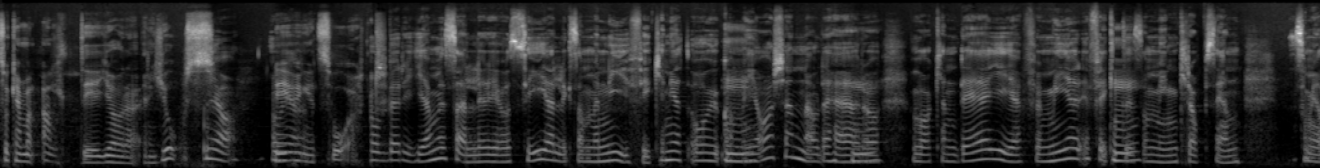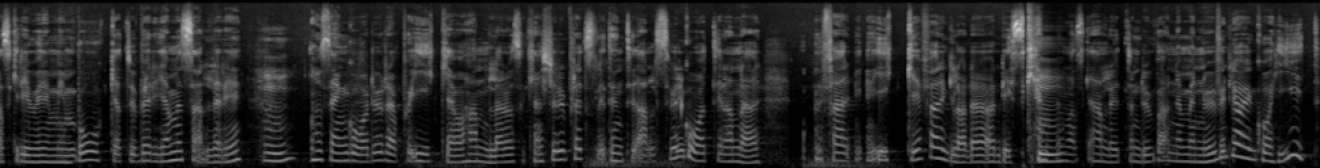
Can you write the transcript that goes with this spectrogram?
så kan man alltid göra en juice. Mm. ja. Det är ju jag- inget svårt. Och börja med selleri och se liksom med nyfikenhet. Och hur kommer jag känna av det här? Och vad kan det ge för mer effekter som min kropp sen, som jag skriver i min bok, att du börjar med selleri Mm. och sen går du där på ICA och handlar och så kanske du plötsligt inte alls vill gå till den där färg, icke färgglada disken där man ska handla utan du bara, nej men nu vill jag ju gå hit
